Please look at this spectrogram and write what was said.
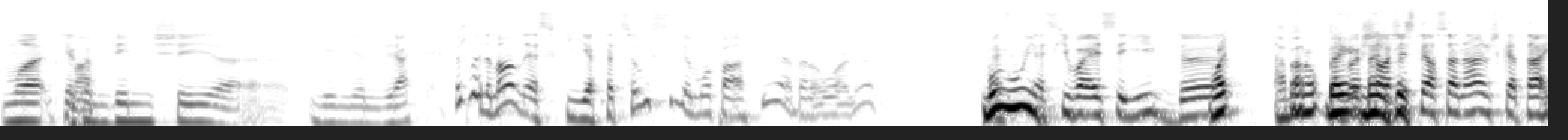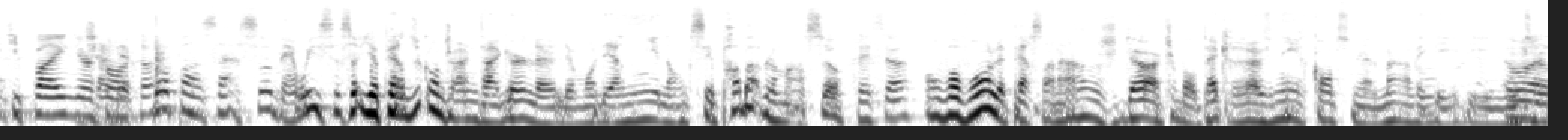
Moi, puis il a Ouais. comme déniché euh, Union Jack. Là, je me demande, est-ce qu'il a fait ça aussi le mois passé à Battle War 9? Oui, Est-ce oui. est-ce qu'il va essayer de. Ouais. Ah, ben non. il Ben, va ben, changer de personnage jusqu'à temps qu'il pogne un contrat? pas pensé à ça. Ben oui, c'est ça. Il a perdu contre Giant Tiger le, le mois dernier, donc c'est probablement ça. C'est ça? On va voir le personnage de Archibald Peck revenir continuellement avec des, des. Ouais.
